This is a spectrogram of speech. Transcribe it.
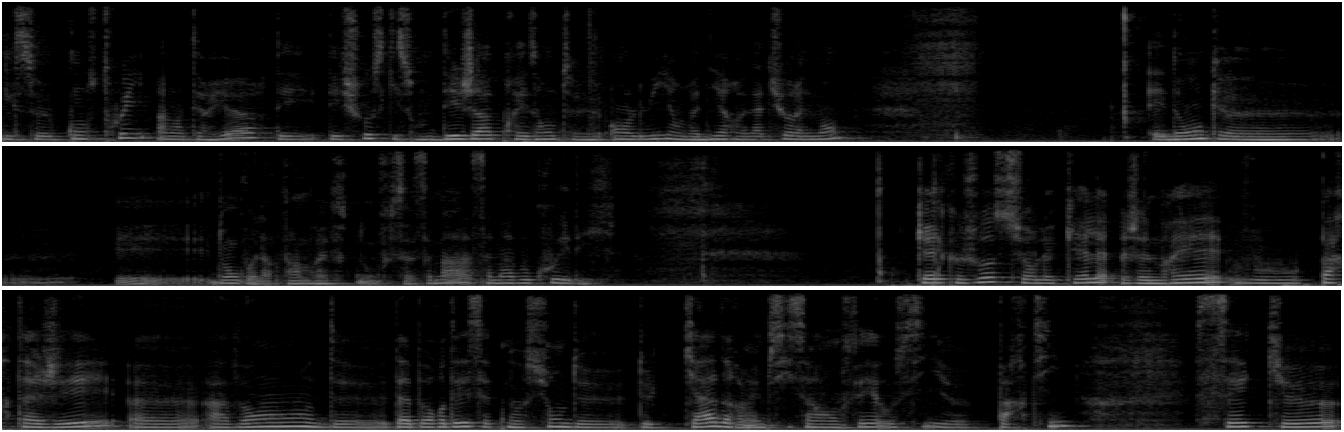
il se construit à l'intérieur, des, choses qui sont déjà présentes en lui, on va dire naturellement. Et donc, euh, donc voilà, enfin bref, donc ça, ça m'a beaucoup aidé. Quelque chose sur lequel j'aimerais vous partager euh, avant d'aborder cette notion de, cadre, même si ça en fait aussi partie c'est que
